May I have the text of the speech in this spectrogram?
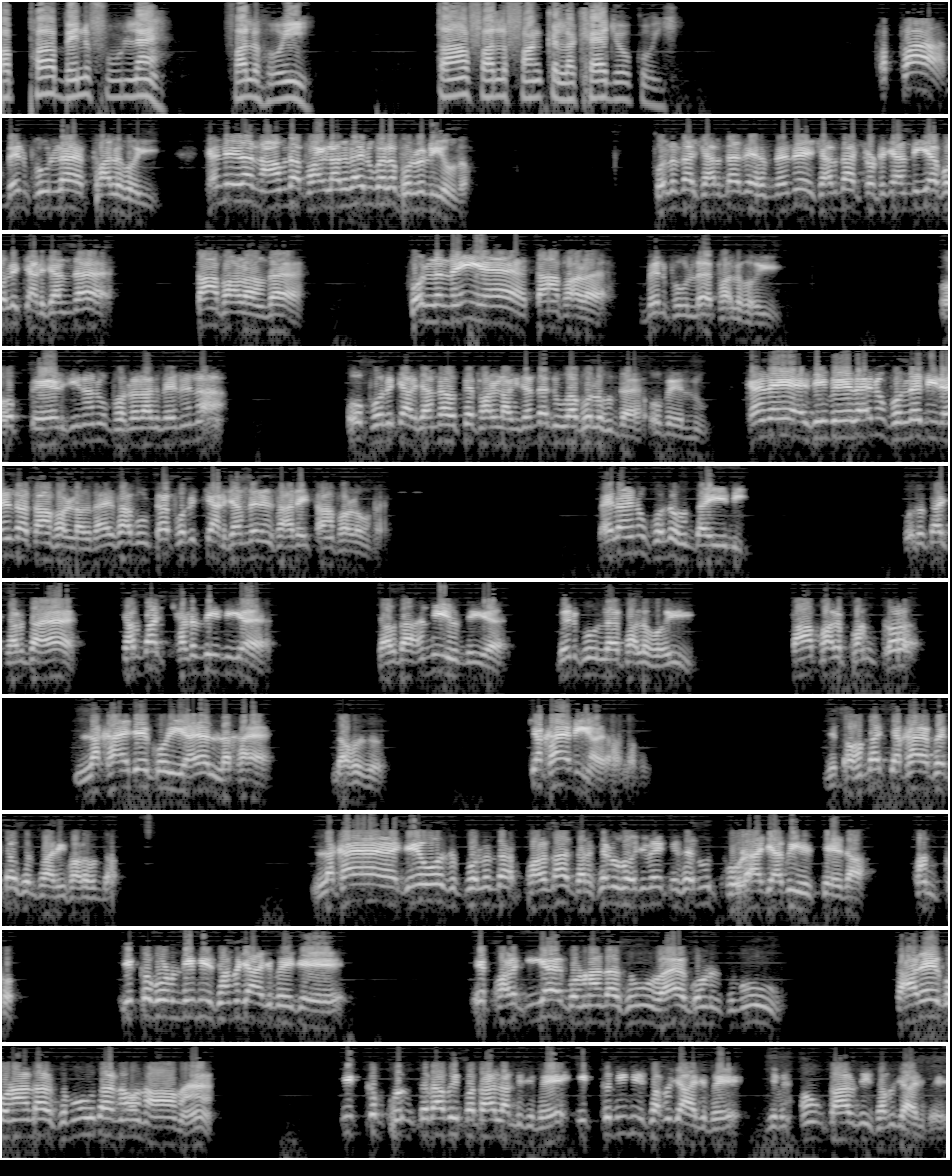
ਫੱਫਾ ਬਿਨ ਫੂਲੈ ਫਲ ਹੋਈ, ਤਾਂ ਫਲ ਫੰਕ ਲਖੈ ਜੋ ਕੋਈ। ਫੱਫਾ ਬਿਨ ਫੁੱਲੈ ਫਲ ਹੋਈ। ਕਹਿੰਦੇ ਜਿਹੜਾ ਨਾਮ ਦਾ ਫਲ ਲੱਗਦਾ, ਇਹਨੂੰ ਕਹਿੰਦਾ ਫੁੱਲ ਨਹੀਂ ਆਉਂਦਾ। ਫੁੱਲ ਦਾ ਸ਼ਰਦਾ ਦੇ ਹੁੰਦੇ ਨੇ ਸ਼ਰਦਾ ਟੁੱਟ ਜਾਂਦੀ ਹੈ ਫੁੱਲ ਝੜ ਜਾਂਦਾ, ਤਾਂ ਫਲ ਆਉਂਦਾ। ਫੁੱਲ ਨਹੀਂ ਹੈ, ਤਾਂ ਫਲ ਹੈ। ਬਿਨ ਫੁੱਲੈ ਫਲ ਹੋਈ। ਉਹ ਪੇੜ ਜਿਨ੍ਹਾਂ ਨੂੰ ਫੁੱਲ ਲੱਗਦੇ ਨੇ ਨਾ, ਉਹ ਫੁੱਲ ਝੜ ਜਾਂਦਾ, ਉੱਥੇ ਫਲ ਲੱਗ ਜਾਂਦਾ, ਦੂਆ ਫੁੱਲ ਹੁੰਦਾ ਉਹ ਬੇਲ ਨੂੰ। ਕਹਿੰਦੇ ਐਸੀ ਬੇਲ ਹੈ, ਇਹਨੂੰ ਫੁੱਲੇ ਨਹੀਂ ਰਹਿੰਦਾ, ਤਾਂ ਫਲ ਲੱਗਦਾ। ਐਸਾ ਬੂਟਾ ਫੁੱਲ ਝੜ ਜਾਂਦੇ ਨੇ, ਸਾਰੇ ਤਾਂ ਫਲ ਆਉਂਦਾ ਪਹਿਲਾਂ ਇਹਨੂੰ ਫੁੱਲ ਹੁੰਦਾ ਹੀ ਨਹੀਂ। ਫੁੱਲ ਤਾਂ ਛੜਦਾ ਹੈ ਛੜਦਾ ਛੱਡਦੀ ਨਹੀਂ ਹੈ। ਛੜਦਾ ਅੰਨੀ ਹੁੰਦੀ ਹੈ। ਬਿਨ ਫੁੱਲੇ ਫਲ ਹੋਈ। ਤਾਂ ਫਲ ਫੰਕ ਲਖਾਏ ਜੇ ਕੋਈ ਆਇਆ ਲਖਾਏ ਲਫ਼ਜ਼ ਚਖਾਏ ਨਹੀਂ ਆਇਆ ਲਫ਼ਜ਼ ਜੇ ਤਾਂ ਹੁੰਦਾ ਚਖਾਏ ਫਿਰ ਤਾਂ ਸੰਸਾਰੀ ਫਲ ਹੁੰਦਾ। ਲਖਾਏ ਜੇ ਉਸ ਫੁੱਲ ਦਾ, ਫਲ ਦਾ ਦਰਸ਼ਨ ਹੋ ਜਵੇ, ਕਿਸੇ ਨੂੰ ਥੋੜਾ ਜਿਹਾ ਵੀ ਹਿੱਸੇ ਦਾ ਫੰਕ ਇੱਕ ਗੁਣ ਦੀ ਵੀ ਸਮਝ ਆ ਜਵੇ ਜੇ। ਇਹ ਫਲ ਕੀ ਹੈ? ਗੁਣਾਂ ਦਾ ਸਮੂਹ ਹੈ, ਗੁਣ ਸਮੂਹ। ਸਾਰੇ ਗੁਣਾਂ ਦਾ ਸਮੂਹ ਦਾ ਨਾਮ ਨਾਮ ਹੈ। ਇੱਕ ਫੰਕ ਦਾ ਵੀ ਪਤਾ ਲੱਗ ਜਵੇ, ਇੱਕ ਦੀ ਵੀ ਸਮਝ ਆ ਜਵੇ, ਜਿਵੇਂ ਓੰਕਾਰ ਦੀ ਸਮਝ ਆ ਜਵੇ।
